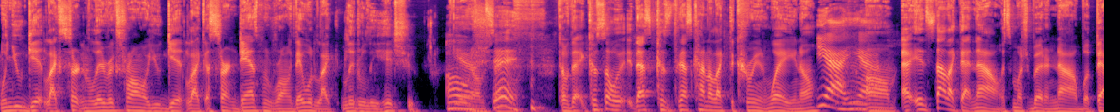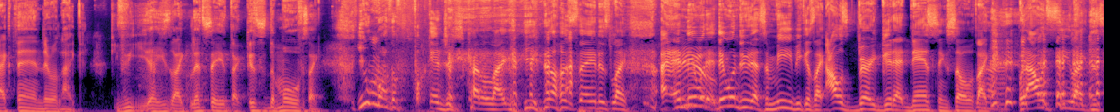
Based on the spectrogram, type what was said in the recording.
when you get like certain lyrics wrong or you get like a certain dance move wrong, they would like literally hit you. Oh you know what I'm shit. saying? So that cause so that's cause that's kind of like the Korean way, you know. Yeah, yeah. Um, it's not like that now. It's much better now. But back then, they were like, if you- yeah, he's like, let's say like this is the move. It's like, you motherfucking just kind of like, you know what I'm saying? It's like, I- and they would they wouldn't do that to me because like I was very good at dancing. So like, but I would see like this,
